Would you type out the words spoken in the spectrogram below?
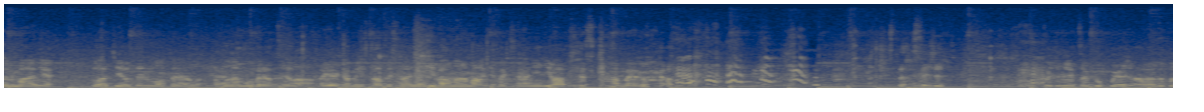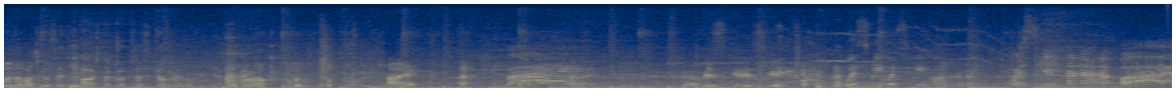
Normálně platil ten motel a ona mu vracela a Jirka místo, aby se na něj díval normálně, tak se na něj díval přes kameru. Představ si, že obchodě něco kupuješ a na tu prodavačku se díváš takhle přes kameru. Je to na Hi. Bye. whiskey, whiskey. whiskey, whiskey, huh? Whiskey. Bye.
